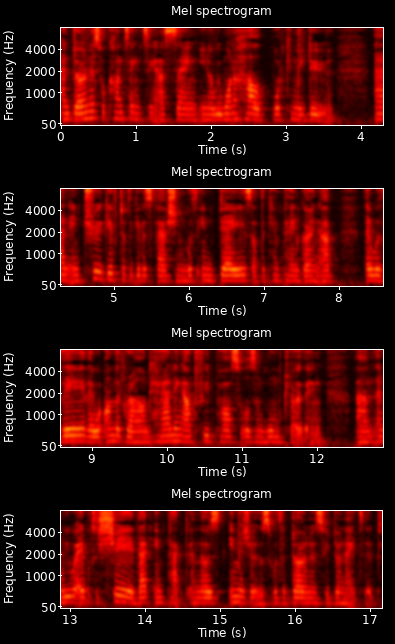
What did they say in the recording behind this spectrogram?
and donors were contacting us saying, you know, we want to help, what can we do? And in true Gift of the Givers fashion, within days of the campaign going up, they were there, they were on the ground handing out food parcels and warm clothing. Um, and we were able to share that impact and those images with the donors who donated.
